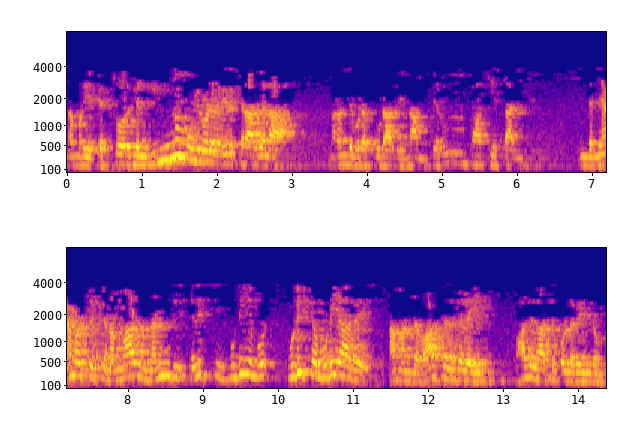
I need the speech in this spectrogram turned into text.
நம்முடைய பெற்றோர்கள் இன்னும் உயிருடன் இருக்கிறார்களா? மறந்துவிடக் கூடாது நாம் பெரும் பாக்கியசாலிகள் இந்த நியமத்துக்கு நம்மால் நன்றி செலுத்தி முடிய முடிக்க முடியாது. நாம் அந்த வாசல்களை பாதுகாத்துக் கொள்ள வேண்டும்.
